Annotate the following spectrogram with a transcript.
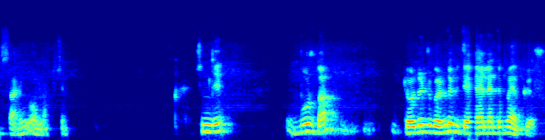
sahibi olmak için. Şimdi burada dördüncü bölümde bir değerlendirme yapıyor.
